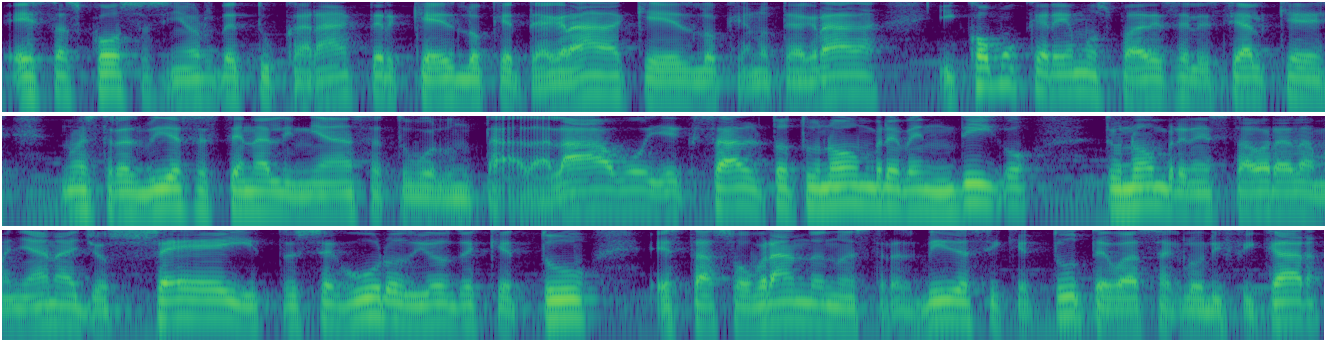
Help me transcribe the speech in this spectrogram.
estas cosas, Señor, de tu carácter, qué es lo que te agrada, qué es lo que no te agrada y cómo queremos, Padre Celestial, que nuestras vidas estén alineadas a tu voluntad. Alabo y exalto tu nombre, bendigo tu nombre en esta hora de la mañana. Yo sé y estoy seguro, Dios, de que tú estás obrando en nuestras vidas y que tú te vas a glorificar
